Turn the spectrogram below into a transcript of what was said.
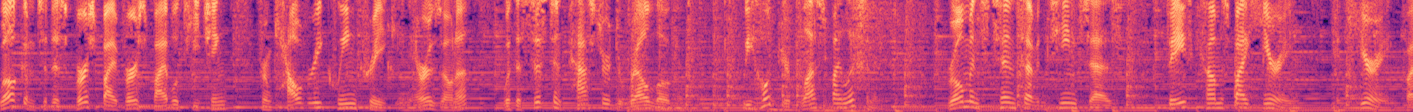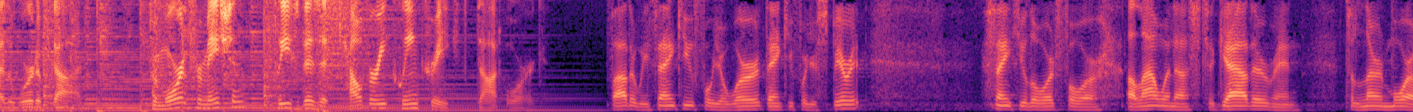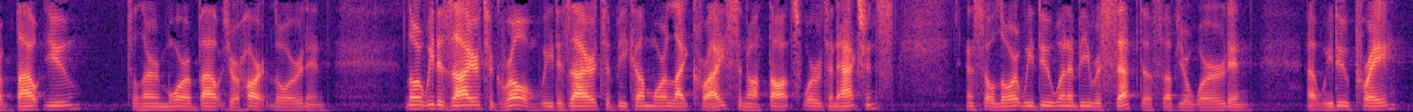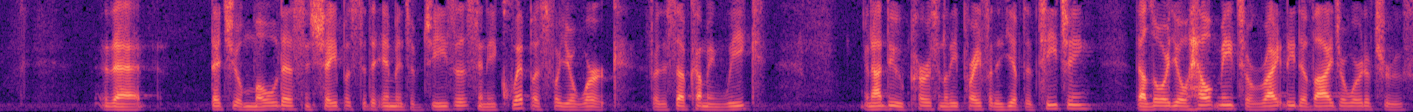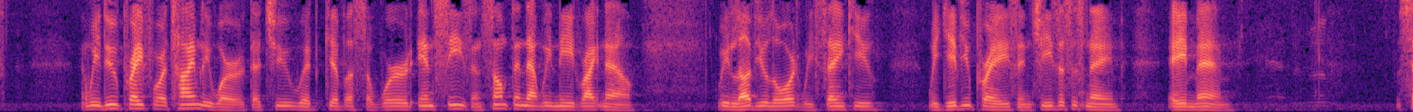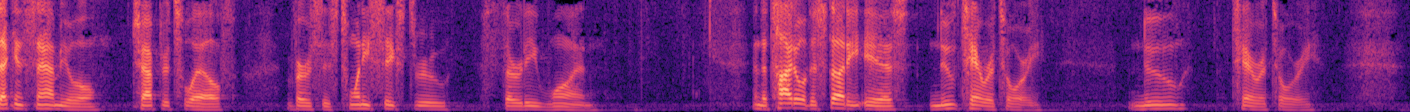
Welcome to this verse by verse Bible teaching from Calvary Queen Creek in Arizona with Assistant Pastor Darrell Logan. We hope you're blessed by listening. Romans 10:17 says, "Faith comes by hearing, and hearing by the word of God." For more information, please visit calvaryqueencreek.org. Father, we thank you for your word. Thank you for your spirit. Thank you, Lord, for allowing us to gather and to learn more about you to learn more about your heart, Lord. And Lord, we desire to grow. We desire to become more like Christ in our thoughts, words, and actions. And so, Lord, we do want to be receptive of your word. And uh, we do pray that, that you'll mold us and shape us to the image of Jesus and equip us for your work for this upcoming week. And I do personally pray for the gift of teaching, that, Lord, you'll help me to rightly divide your word of truth. And we do pray for a timely word, that you would give us a word in season, something that we need right now. We love you, Lord. We thank you. We give you praise. In Jesus' name, amen. 2 Samuel chapter 12, verses 26 through 31. And the title of the study is New Territory. New Territory.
